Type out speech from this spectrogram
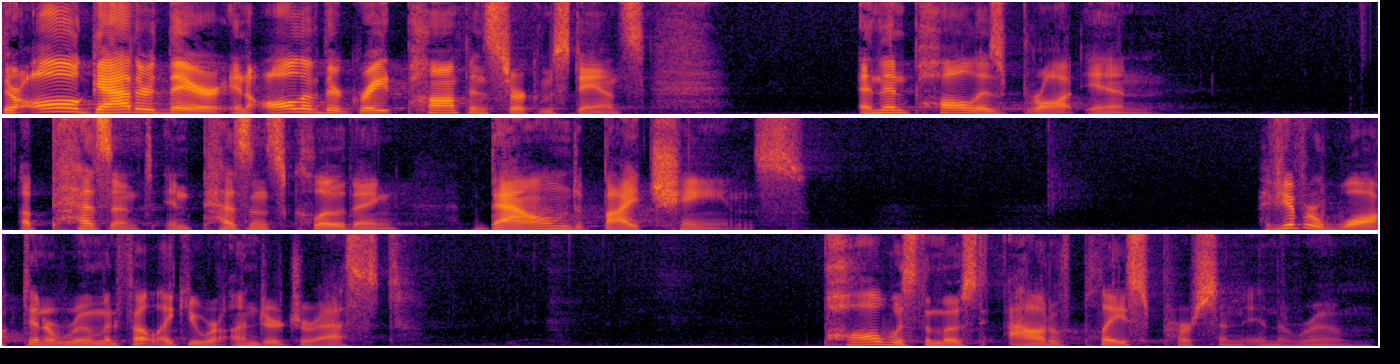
They're all gathered there in all of their great pomp and circumstance. And then Paul is brought in, a peasant in peasant's clothing, bound by chains. Have you ever walked in a room and felt like you were underdressed? Paul was the most out of place person in the room.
